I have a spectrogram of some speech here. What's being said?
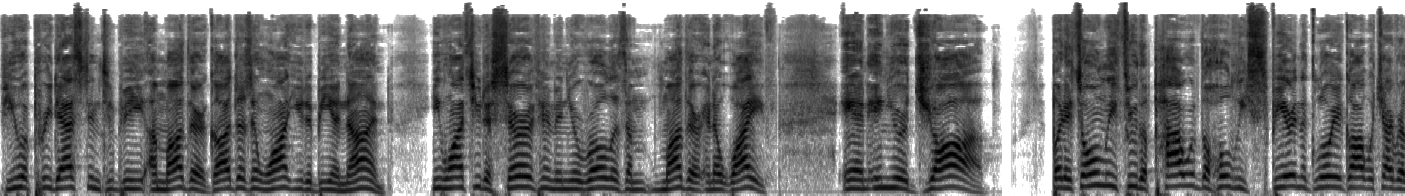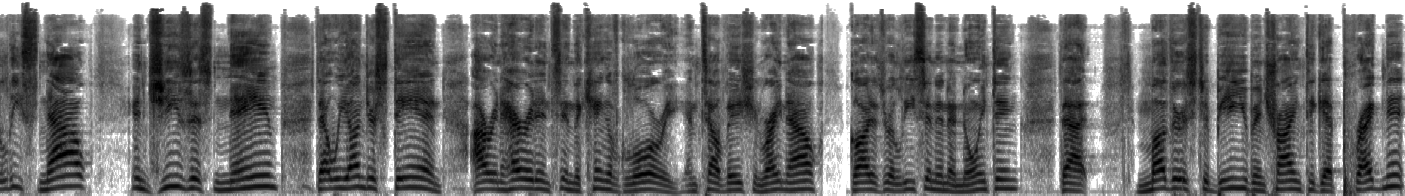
If you are predestined to be a mother, God doesn't want you to be a nun. He wants you to serve Him in your role as a mother and a wife and in your job. But it's only through the power of the Holy Spirit and the glory of God, which I release now in Jesus' name that we understand our inheritance in the King of glory and salvation. Right now, God is releasing an anointing that mothers to be, you've been trying to get pregnant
